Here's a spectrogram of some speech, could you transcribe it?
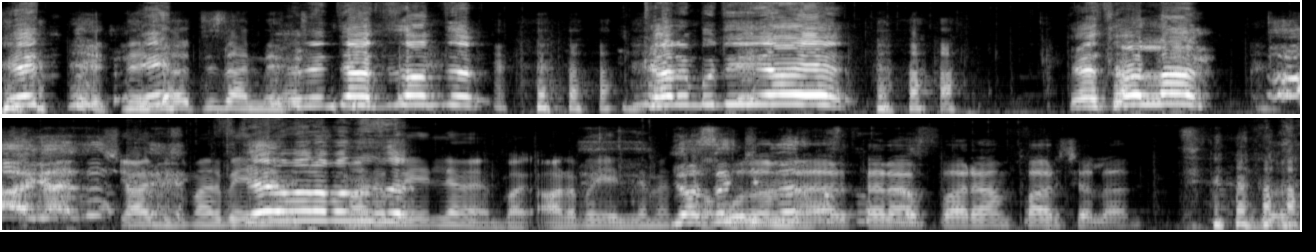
git. Necati zannet. Ben interneti sandım. Yıkarım bu dünyayı. Yeter lan. Ya bizim arabayı Gelin elleme. Bizim arabanızı. arabayı elleme. Bak arabayı elleme. Ya sen- Oğlum kimler her bastın taraf paramparça lan.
